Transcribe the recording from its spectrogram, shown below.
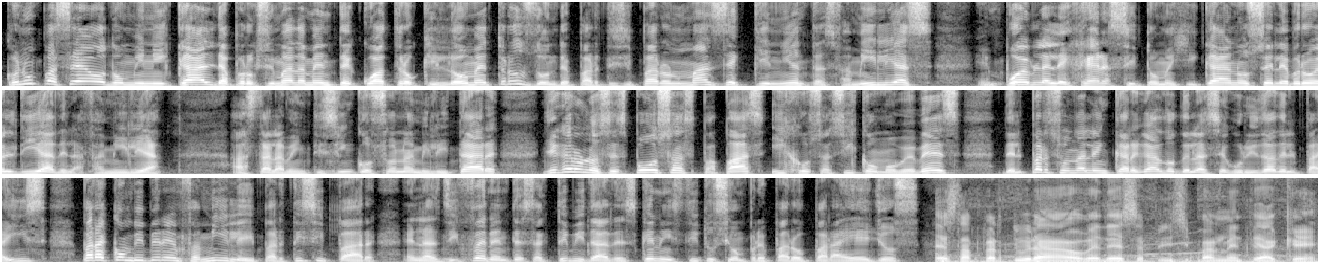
Con un paseo dominical de aproximadamente 4 kilómetros, donde participaron más de 500 familias, en Puebla el ejército mexicano celebró el Día de la Familia. Hasta la 25 zona militar llegaron las esposas, papás, hijos, así como bebés del personal encargado de la seguridad del país para convivir en familia y participar en las diferentes actividades que la institución preparó para ellos. Esta apertura obedece principalmente a que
